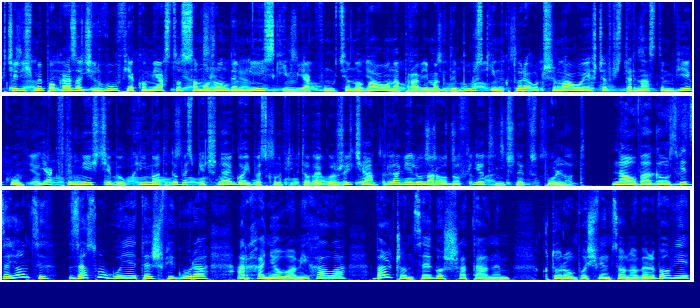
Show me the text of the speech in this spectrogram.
Chcieliśmy pokazać Lwów jako miasto z samorządem miejskim, jak funkcjonowało na prawie magdeburskim, które otrzymało jeszcze w XIV wieku, jak w tym mieście był klimat do bezpiecznego i bezkonfliktowego życia dla wielu narodów i etnicznych wspólnot. Na uwagę zwiedzających zasługuje też figura Archanioła Michała walczącego z szatanem, którą poświęcono w Lwowie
